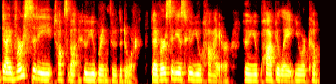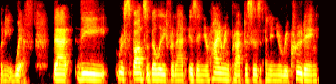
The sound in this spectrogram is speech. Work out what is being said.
Diversity talks about who you bring through the door. Diversity is who you hire, who you populate your company with. That the responsibility for that is in your hiring practices and in your recruiting.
